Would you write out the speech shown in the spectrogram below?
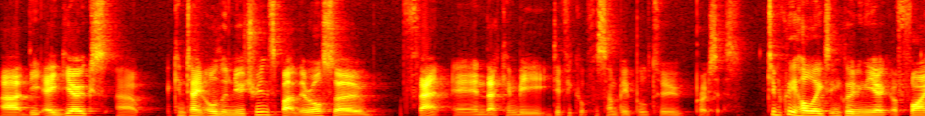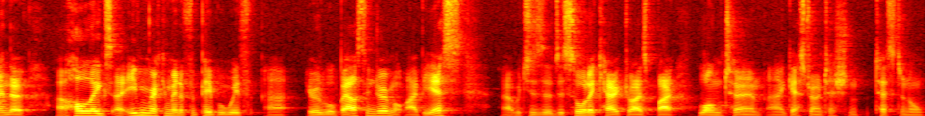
Uh, the egg yolks uh, contain all the nutrients, but they're also fat, and that can be difficult for some people to process. Typically, whole eggs, including the yolk, are fine though. Uh, whole eggs are even recommended for people with uh, irritable bowel syndrome or IBS, uh, which is a disorder characterized by long-term uh, gastrointestinal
